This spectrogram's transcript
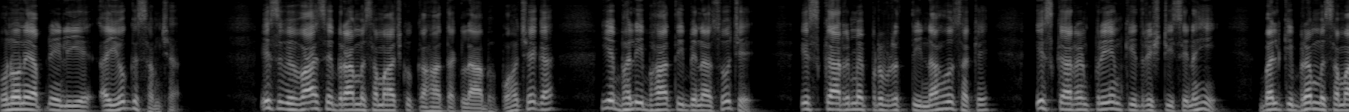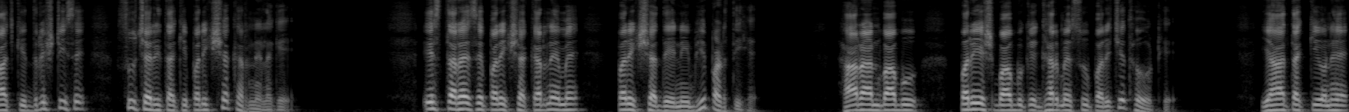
उन्होंने अपने लिए अयोग्य समझा। इस विवाह से ब्राह्म समाज को कहाँ तक लाभ पहुंचेगा? ये भली भांति बिना सोचे इस कार्य में प्रवृत्ति न हो सके, इस कारण प्रेम की दृष्टि से नहीं, बल्कि ब्रह्म समाज की दृष्टि से सुचरिता की परीक्षा करने लगे। इस तरह से परीक्षा करने में परीक्षा देनी भी पड़ती है। हारान बाबू परेश बाबू के घर में सुपरिचित हो उठे। यहाँ तक कि उन्हें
